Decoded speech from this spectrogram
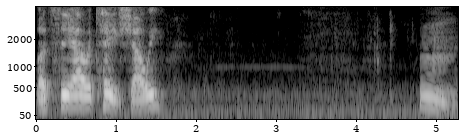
Let's see how it tastes, shall we? Mmm.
